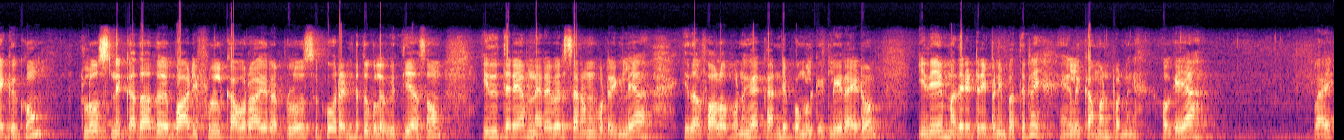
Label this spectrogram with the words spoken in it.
நெக்குக்கும் க்ளோஸ் நெக் அதாவது பாடி ஃபுல் கவர் ஆகிற ப்ளவுஸுக்கும் ரெண்டுத்துக்குள்ள வித்தியாசம். இது தெரியாமல் நிறைய பேர் சிரமப்படுறீங்க இல்லையா? இதை ஃபாலோ பண்ணுங்கள் கண்டிப்பாக உங்களுக்கு கிளியர் ஆகிடும் இதே மாதிரி ட்ரை பண்ணி பார்த்துட்டு எங்களுக்கு கமெண்ட் பண்ணுங்கள் ஓகேயா பாய்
